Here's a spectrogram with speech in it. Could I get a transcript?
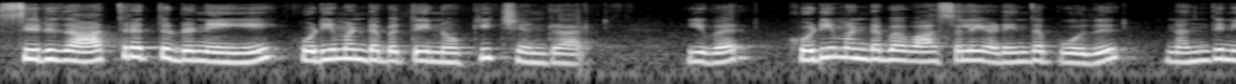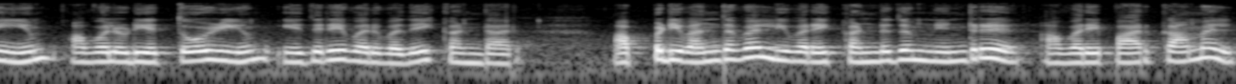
சிறிது ஆத்திரத்துடனேயே கொடிமண்டபத்தை நோக்கிச் சென்றார். இவர் கொடிமண்டப வாசலை அடைந்தபோது நந்தினியும் அவளுடைய தோழியும் எதிரே வருவதை கண்டார். அப்படி வந்தவள் இவரை கண்டதும் நின்று அவரை பார்க்காமல்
